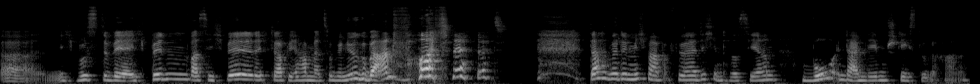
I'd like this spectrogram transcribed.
äh, nicht wusste, wer ich bin, was ich will, ich glaube, wir haben ja zu Genüge beantwortet. Das würde mich mal für dich interessieren. Wo in deinem Leben stehst du gerade?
